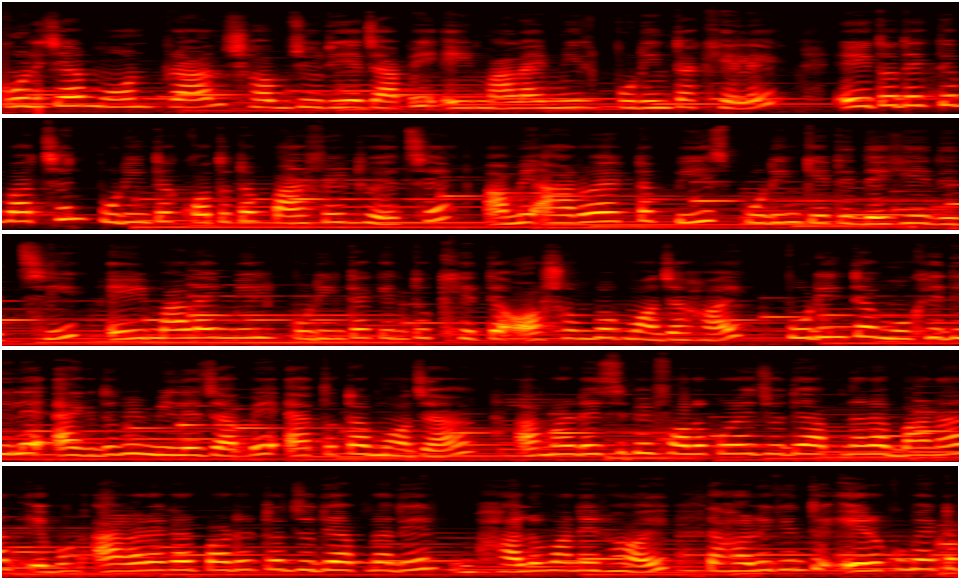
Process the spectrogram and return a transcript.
কলিজা মন, প্রাণ সব জুড়িয়ে যাবে এই মালাই মিল্ক পুডিংটা খেলে। এই তো দেখতে পাচ্ছেন, পুডিংটা কতটা পারফেক্ট হয়েছে। আমি আরও একটা পিস পুডিং কেটে দেখিয়ে দিচ্ছি। এই মালাই মিল্ক পুডিংটা কিন্তু খেতে অসম্ভব মজা হয়। পুডিংটা মুখে দিলে একদমই মিলে যাবে, এতটা মজা। আমার রেসিপি ফলো করে যদি আপনারা বানান এবং আগার আগার পাউডারটা যদি আপনাদের ভালো মানের হয়, তাহলে কিন্তু এরকম একটা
